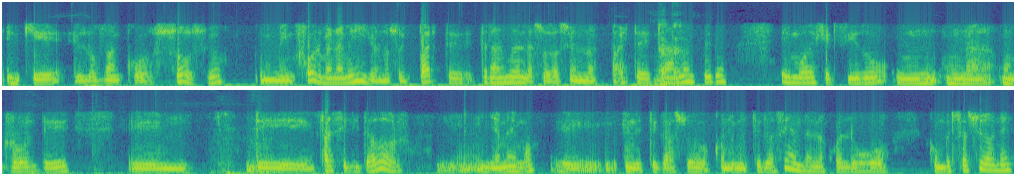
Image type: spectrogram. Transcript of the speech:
en que los bancos socios me informan a mí, yo no soy parte de Transbank, la asociación no es parte de Transbank, no, pero hemos ejercido un, una, un rol de, eh, de facilitador, llamemos, eh, en este caso con el Ministerio de Hacienda, en el cual hubo conversaciones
